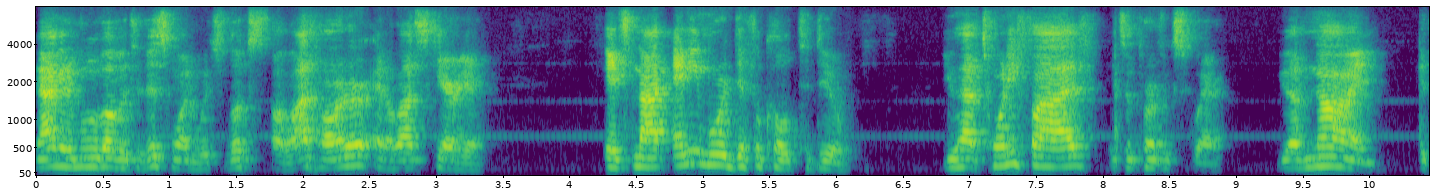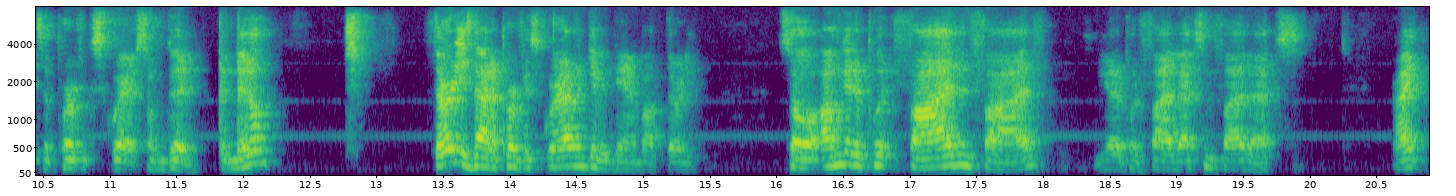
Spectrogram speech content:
Now I'm going to move over to this one, which looks a lot harder and a lot scarier. It's not any more difficult to do. You have 25, it's a perfect square. You have 9, it's a perfect square. So I'm good. The middle, 30 is not a perfect square. I don't give a damn about 30. So I'm going to put 5 and 5. You got to put 5x and 5x, right?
